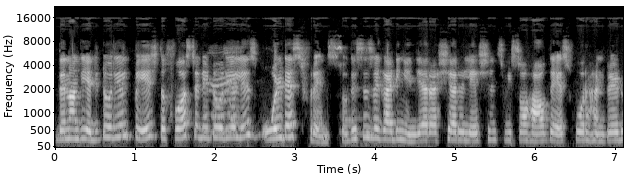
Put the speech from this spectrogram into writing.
Then on the editorial page, the first editorial is oldest friends. So this is regarding India-Russia relations. We saw how the S-400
